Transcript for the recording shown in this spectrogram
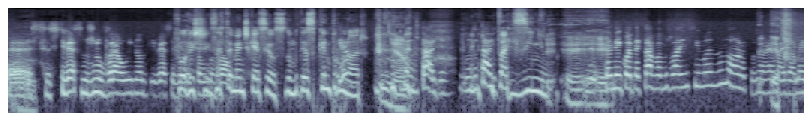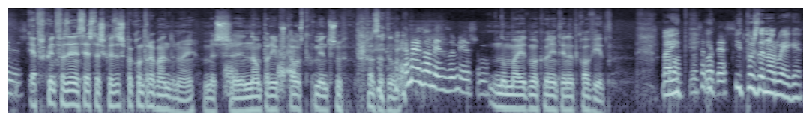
Uh, se estivéssemos no verão e não tivesse Pois, exatamente, esqueceu-se desse pequeno pormenor. Yeah. um detalhe, um detalhe. um detalhezinho. É, é, é, Tendo em conta que estávamos lá em cima no norte, não é? é Mais ou menos. É frequente fazerem-se estas coisas para contrabando, não é? Mas é. não para ir buscar os documentos no, por causa do. É mais ou menos o mesmo. No meio de uma quarentena de Covid. Bem, Pronto, e, e depois da Noruega?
